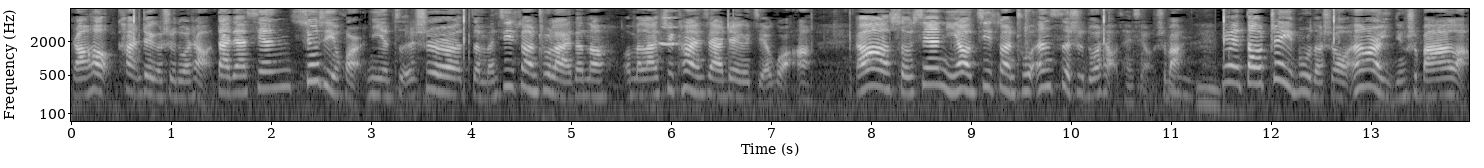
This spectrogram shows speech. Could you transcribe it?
然后看这个是多少，大家先休息一会儿，你只是怎么计算出来的呢？我们来去看一下这个结果啊。然后首先你要计算出 n 四是多少才行，是吧？嗯，因为到这一步的时候，n 二已经是八了，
